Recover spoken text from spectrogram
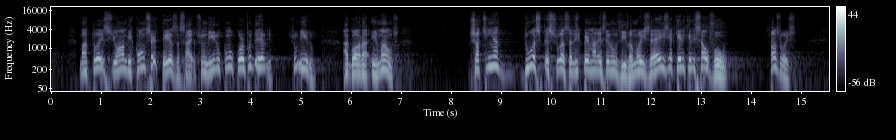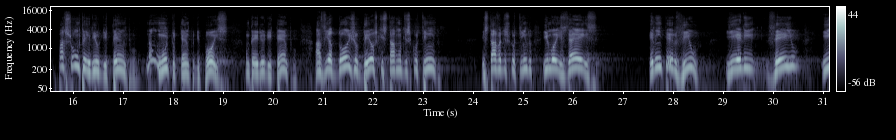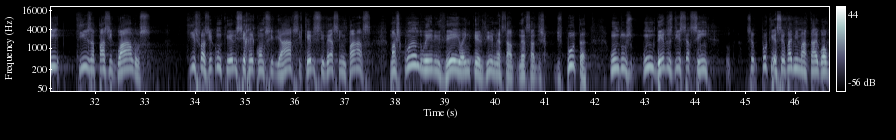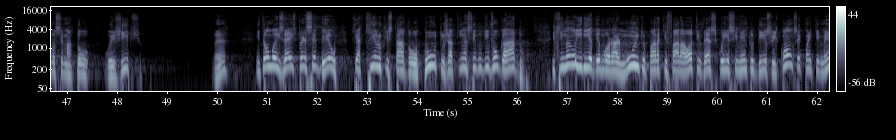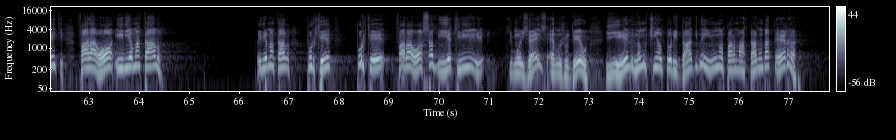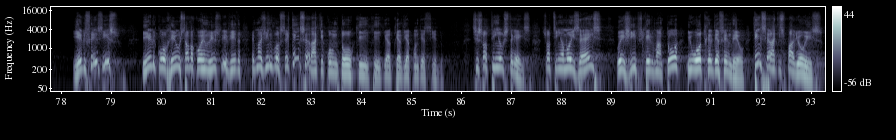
Matou esse homem com certeza, sumiram com o corpo dele, sumiram. Agora, irmãos, só tinha duas pessoas ali que permaneceram vivas, Moisés e aquele que ele salvou. Só os dois. Passou um período de tempo, não muito tempo depois, um período de tempo, havia dois judeus que estavam discutindo. Estava discutindo e Moisés, ele interviu e ele veio e quis apaziguá-los, quis fazer com que eles se reconciliassem, que eles estivessem em paz. Mas quando ele veio a intervir nessa, nessa disputa, um, dos, um deles disse assim: por quê? Você vai me matar igual você matou o egípcio? Né? Então Moisés percebeu que aquilo que estava oculto já tinha sido divulgado e que não iria demorar muito para que Faraó tivesse conhecimento disso e, consequentemente, Faraó iria matá-lo. Iria matá-lo. Por quê? Porque Faraó sabia que, que Moisés era um judeu e ele não tinha autoridade nenhuma para matar um da terra. E ele fez isso. E ele correu, estava correndo risco de vida. Imagine você, quem será que contou que, que, que havia acontecido? Se só tinha os três. Só tinha Moisés, o egípcio que ele matou e o outro que ele defendeu. Quem será que espalhou isso?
